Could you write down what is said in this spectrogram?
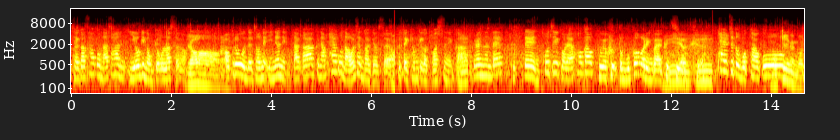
제가 사고 나서 한 2억이 넘게 올랐어요. 야. 어, 그리고 이제 저는 2년 있다가 그냥 팔고 나올 생각이었어요. 그때 경기가 좋았으니까. 음. 그랬는데 그때 토지 거래 허가 구역으로 또 묶어버린 거야, 그 음, 지역을. 음. 팔지도 못하고. 묶이는 거네.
